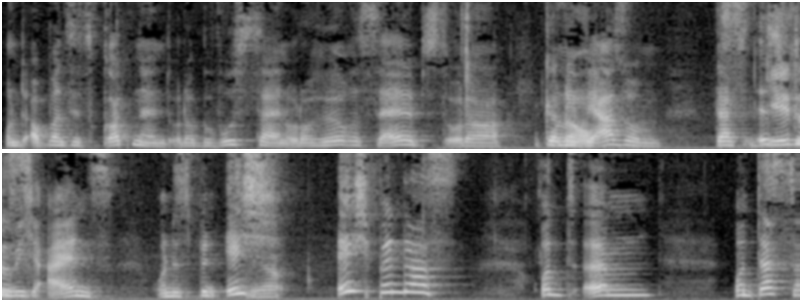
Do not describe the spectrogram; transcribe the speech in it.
Und ob man es jetzt Gott nennt oder Bewusstsein oder höheres Selbst oder genau. Universum, das ist Jedes für mich eins. Und es bin ich. Ja. Ich bin das. Und ähm, und das,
